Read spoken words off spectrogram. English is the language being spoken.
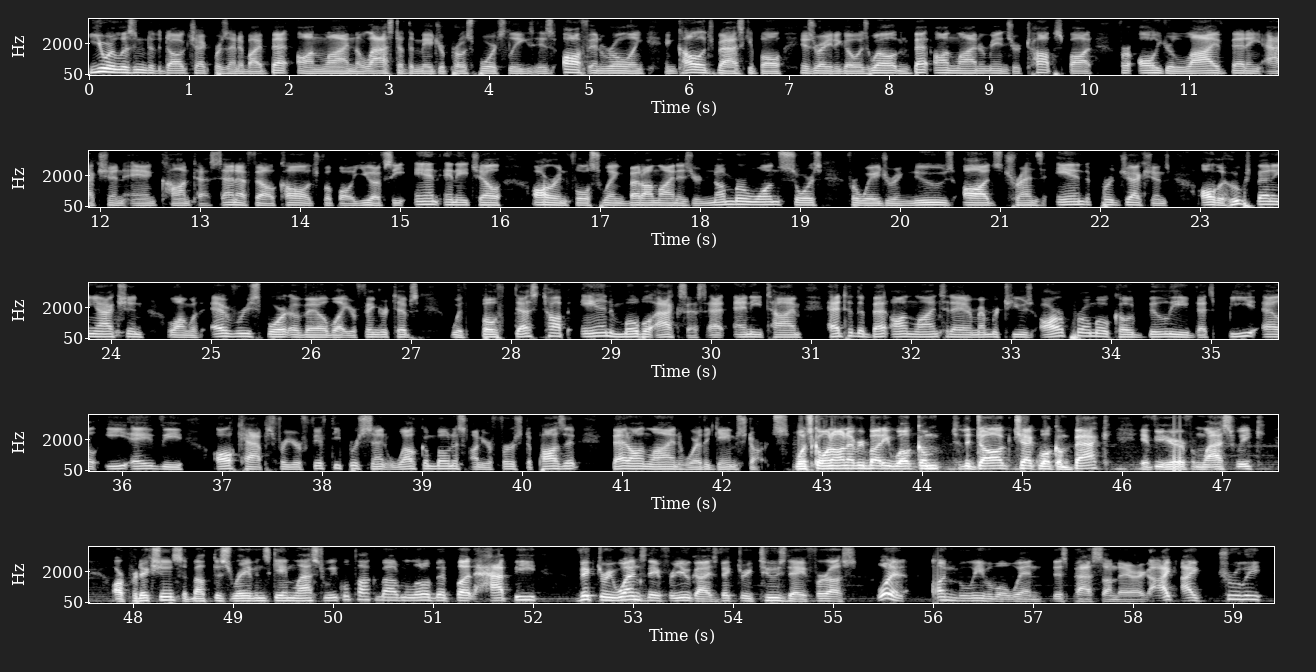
You are listening to the Dawg Check presented by BetOnline. The last of the major pro sports leagues is off and rolling, and college basketball is ready to go as well. And BetOnline remains your top spot for all your live betting action and contests. NFL, college football, UFC, and NHL are in full swing. BetOnline is your number one source for wagering news, odds, trends, and projections. All the hoops betting action, along with every sport available at your fingertips with both desktop and mobile access at any time. Head to the BetOnline today and remember to use our promo code BLEAV. That's B L E A V all caps for your 50% welcome bonus on your first deposit. BetOnline where the game starts. What's going on, everybody? Welcome to the Dawg Check. Welcome back. If you're here from last week, our predictions about this Ravens game last week, we'll talk about them a little bit, but happy Victory Wednesday for you guys, Victory Tuesday for us. What an unbelievable win this past Sunday, Eric. I, I truly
